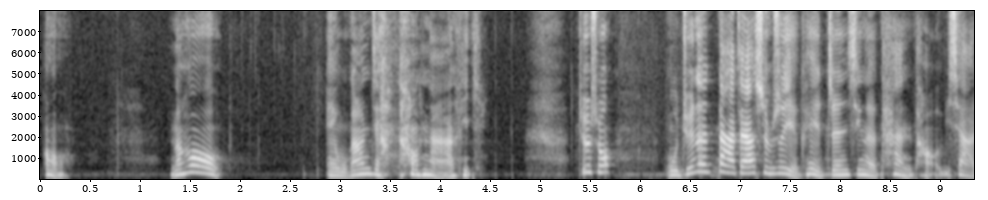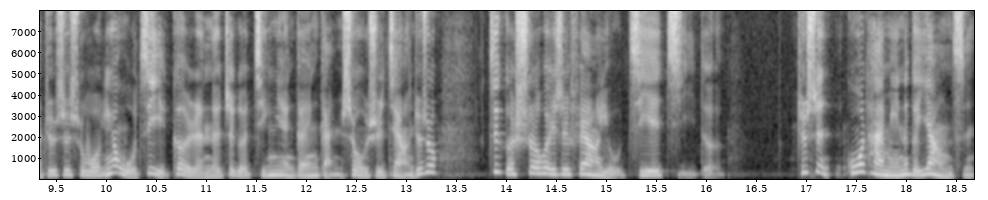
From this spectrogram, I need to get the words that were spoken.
哦，然后，哎，我刚刚讲到哪里？就是说。我觉得大家是不是也可以真心的探讨一下？就是说，因为我自己个人的这个经验跟感受是这样，就是说，这个社会是非常有阶级的。就是郭台铭那个样子，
